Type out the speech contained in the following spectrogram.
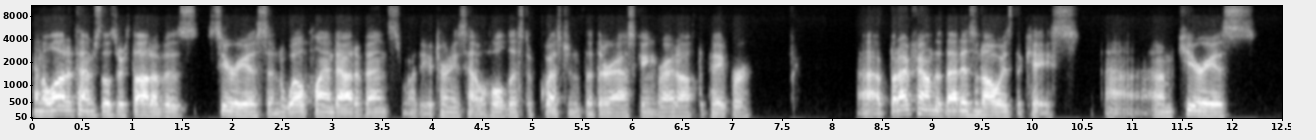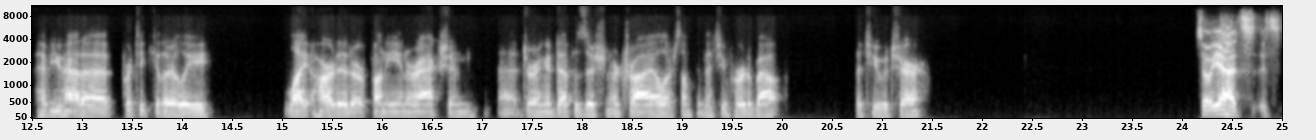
And a lot of times those are thought of as serious and well planned out events where the attorneys have a whole list of questions that they're asking right off the paper. Uh, but I've found that that isn't always the case. Uh, I'm curious, have you had a particularly lighthearted or funny interaction uh, during a deposition or trial or something that you've heard about that you would share? So yeah, it's it's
